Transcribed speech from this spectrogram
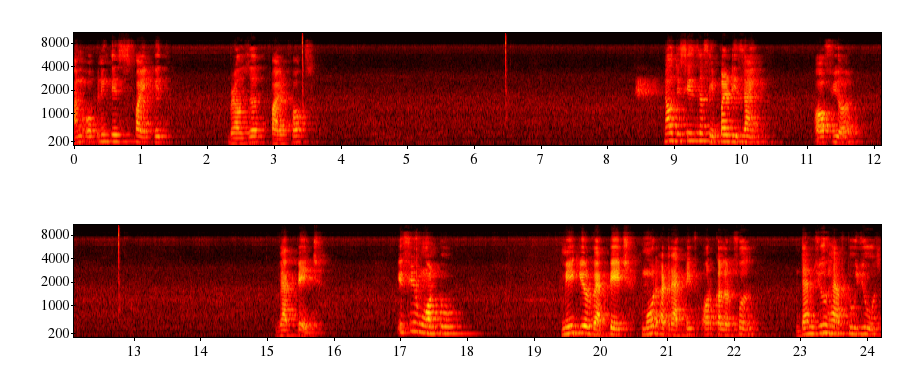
I'm opening this file with browser Firefox. Now this is the simple design of your web page. If you want to make your web page more attractive or colorful, then you have to use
